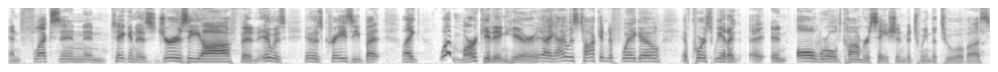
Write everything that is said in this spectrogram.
and flexing and taking his jersey off and it was it was crazy, but like what marketing here? I, was talking to Fuego. Of course, we had a, a an all world conversation between the two of us,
